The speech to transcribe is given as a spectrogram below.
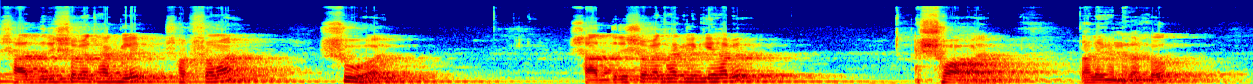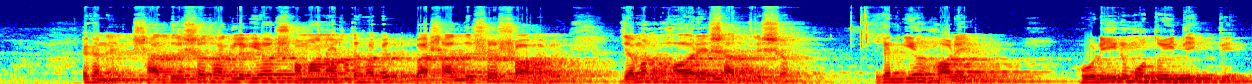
সাদৃশ্যমে থাকলে সবসময় সু হয়। সাদৃশ্যমে থাকলে কি হবে? স হয়। তাহলে এখানে দেখো এখানে সাদৃশ্য থাকলে কী হয়? সমান অর্থে হবে বা সাদৃশ্য স হবে। যেমন হরে সাদৃশ্য। এখানে কী হয়? হরে। হরির মতোই দেখতে।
